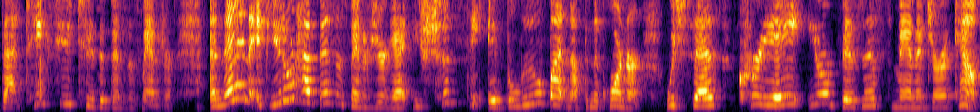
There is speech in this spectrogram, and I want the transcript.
That takes you to the business manager. And then if you don't have business manager yet, you should see a blue button up in the corner which says create your business manager account.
